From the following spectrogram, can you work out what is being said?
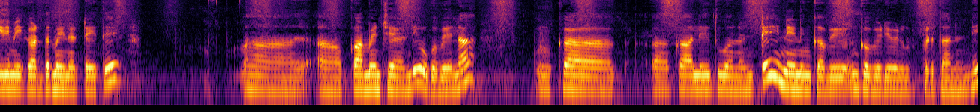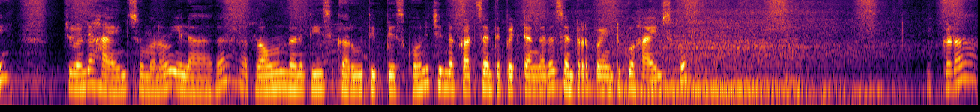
ఇది మీకు అర్థమైనట్టయితే కామెంట్ చేయండి. ఒకవేళ ఇంకా కాలేదు అని అంటే నేను ఇంకా ఇంకో వీడియో కూడా పెడతానండి. చూడండి హైన్స్ మనం ఇలాగా రౌండ్ అని తీసి కరువు తిప్పేసుకొని చిన్న కట్స్ అయితే పెట్టాం కదా సెంటర్ పాయింట్కు హైన్స్కు ఇక్కడ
